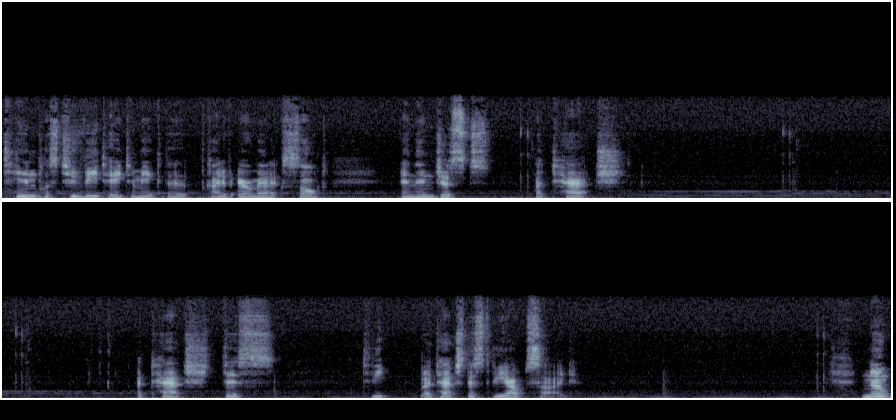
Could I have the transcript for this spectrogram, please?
tin plus 2 vitae to make the kind of aromatic salt, and then just attach attach this to the attach this to the outside. No,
